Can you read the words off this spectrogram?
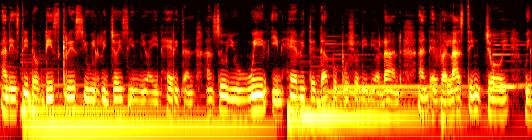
and instead of disgrace, you will rejoice in your inheritance. And so you will inherit a double portion in your land, and everlasting joy will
